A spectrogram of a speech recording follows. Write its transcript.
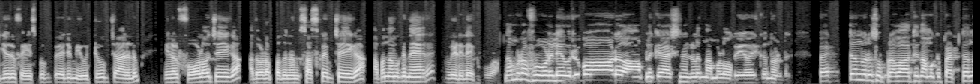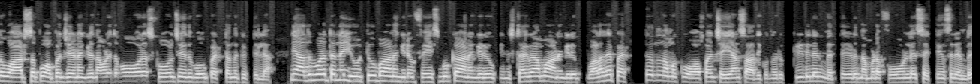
ഈ ഒരു ഫേസ്ബുക്ക് പേജും യൂട്യൂബ് ചാനലും നിങ്ങൾ ഫോളോ ചെയ്യുക അതോടൊപ്പം തന്നെ സബ്സ്ക്രൈബ് ചെയ്യുക. അപ്പം നമുക്ക് നേരെ വീഡിയോയിലേക്ക് പോവാം. നമ്മുടെ ഫോണിൽ ഒരുപാട് ആപ്ലിക്കേഷനുകൾ നമ്മൾ ഉപയോഗിക്കുന്നുണ്ട്. പെട്ടെന്നൊരു സുപ്രഭാതത്തിൽ നമുക്ക് പെട്ടെന്ന് വാട്സപ്പ് ഓപ്പൺ ചെയ്യണമെങ്കിൽ നമ്മൾ ഇതുപോലെ സ്ക്രോൾ ചെയ്ത് പോകും പെട്ടെന്ന് കിട്ടില്ല. ഇനി അതുപോലെ തന്നെ യൂട്യൂബ് ആണെങ്കിലും ഫേസ്ബുക്ക് ആണെങ്കിലും ഇൻസ്റ്റാഗ്രാം ആണെങ്കിലും വളരെ പെട്ടെന്ന് നമുക്ക് ഓപ്പൺ ചെയ്യാൻ സാധിക്കുന്ന ഒരു കിടിലൻ മെത്തേഡ് നമ്മുടെ ഫോണിലെ സെറ്റിങ്സിലുണ്ട്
